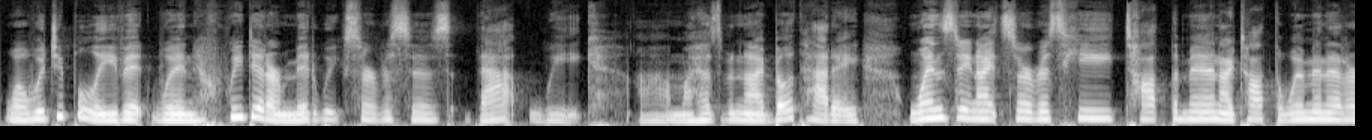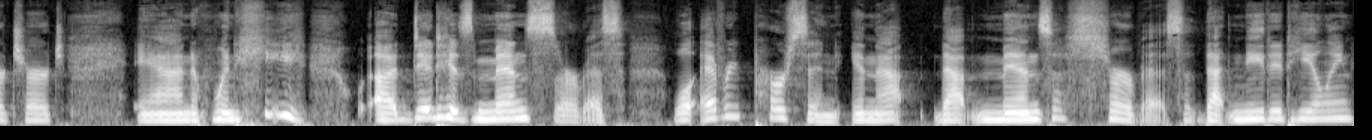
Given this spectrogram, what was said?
Well, would you believe it? When we did our midweek services that week, uh, my husband and I both had a Wednesday night service. He taught the men, I taught the women at our church. And when he uh, did his men's service, well, every person in that, that men's service that needed healing,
